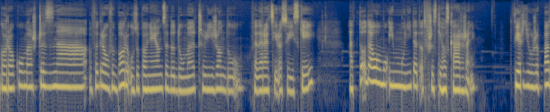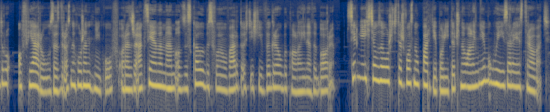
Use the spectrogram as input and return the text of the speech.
roku mężczyzna wygrał wybory uzupełniające do Dumy, czyli rządu Federacji Rosyjskiej, a to dało mu immunitet od wszystkich oskarżeń. Twierdził, że padł ofiarą zazdrosnych urzędników oraz że akcje MMM odzyskałyby swoją wartość, jeśli wygrałby kolejne wybory. Siergiej chciał założyć też własną partię polityczną, ale nie mógł jej zarejestrować.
